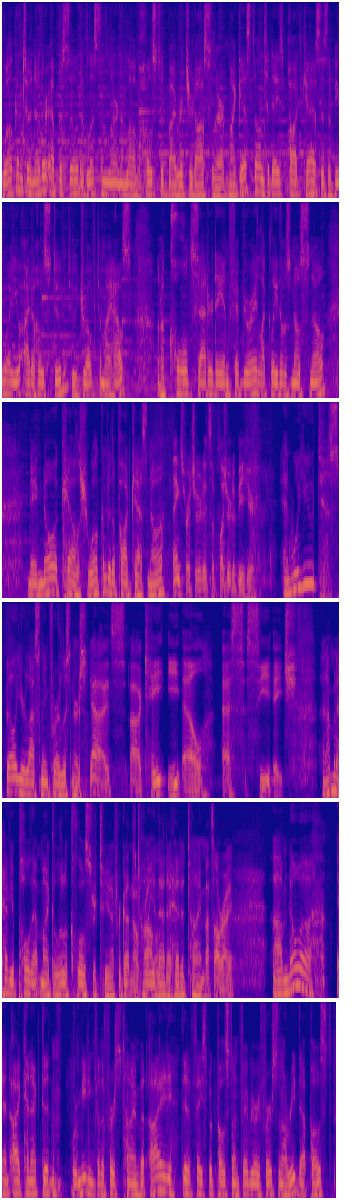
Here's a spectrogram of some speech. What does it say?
Welcome to another episode of Listen, Learn, and Love, hosted by Richard Ostler. My guest on today's podcast is a BYU Idaho student who drove to my house on a cold Saturday in February. Luckily, there was no snow. Named Noah Kelsch. Welcome to the podcast, Noah. Thanks, Richard. It's a pleasure to be here. And will you t- spell your last name for our listeners? Yeah, it's uh, K E L S C H. And I'm going to have you pull that mic a little closer to you. I forgot Noah to tell you that ahead of time. That's all right. Um, Noah and I connected. We're meeting for the first time, but I did a Facebook post on February 1st, and I'll read that post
